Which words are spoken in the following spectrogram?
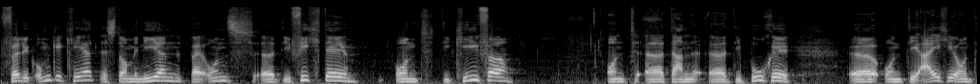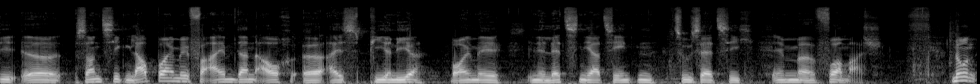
völlig umgekehrt. Es dominieren bei uns äh, die Fichte und die Kiefer und äh, dann äh, die Buche äh, und die Eiche und die äh, sonstigen Laubbäume, vor allem dann auch äh, als Pionierbäume in den letzten Jahrzehnten zusätzlich im Vormarsch. Nun,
